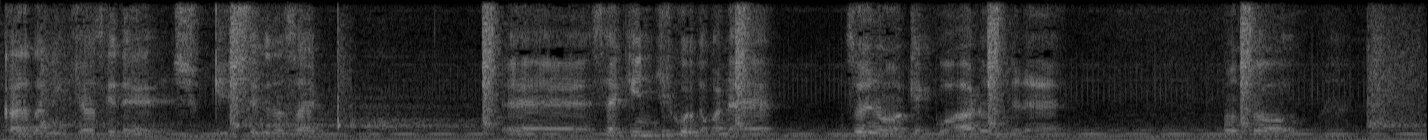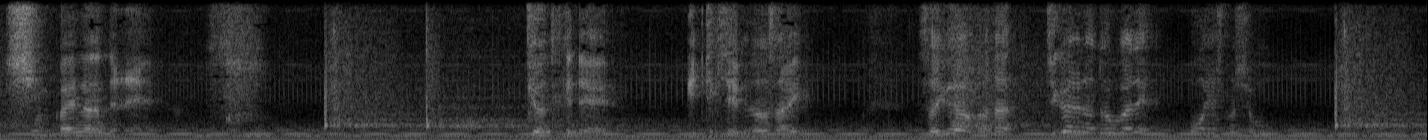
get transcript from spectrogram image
体に気をつけて出勤してください。えー、最近事故とかね、そういうのが結構あるんでね、本当、心配なんでね、気をつけて行ってきてください。それではまた次回の動画でお会いしましょう。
